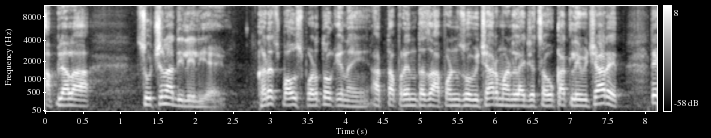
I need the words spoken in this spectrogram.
आपल्याला सूचना दिलेली आहे. खरंच पाऊस पडतो की नाही? आत्तापर्यंतचा आपण जो विचार मांडला आहे जे चौकातले विचार आहेत ते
